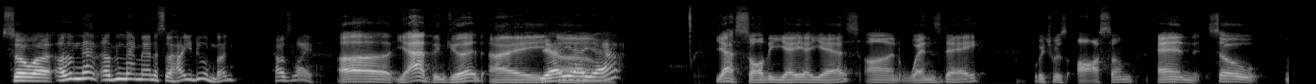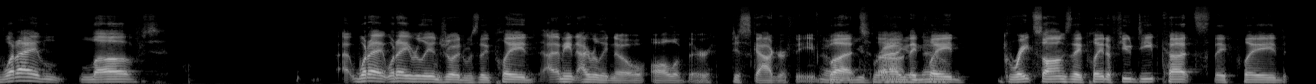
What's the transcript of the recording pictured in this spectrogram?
So uh, other than that, other than Matt Madness, though, how you doing, bud? How's life? Uh, yeah, been good. I Yeah, yeah, um, yeah. Yeah saw the Yeah Yeah Yeahs on Wednesday, which was awesome. And so what I loved, uh, what I what I really enjoyed was they played. I mean, I really know all of their discography, Oh, but uh, they now. played great songs. They played a few deep cuts. They played,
